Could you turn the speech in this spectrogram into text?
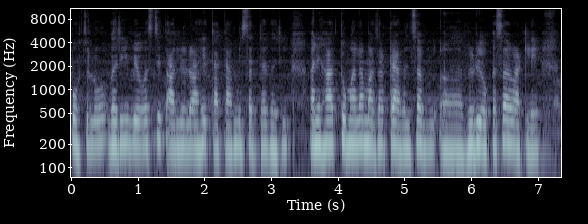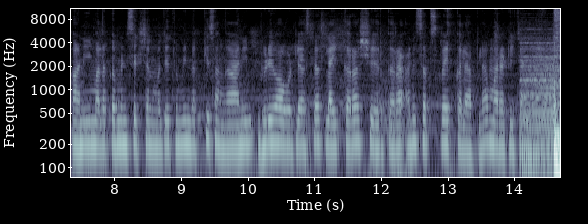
पोहोचलो घरी व्यवस्थित आलेलो आहेत आता आम्ही सध्या घरी. आणि हा तुम्हाला माझा ट्रॅव्हलचा व्हिडिओ कसा वाटले? आणि मला कमेंट सेक्शनमध्ये तुम्ही नक्की सांगा. आणि व्हिडिओ आवडले असल्यास लाईक करा शेअर करा आणि सबस्क्राईब करा आपल्या मराठी चॅनलला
